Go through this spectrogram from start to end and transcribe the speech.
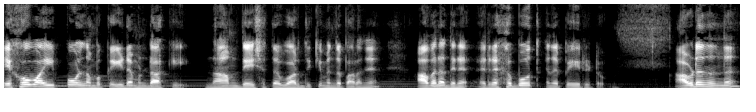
യഹോവ ഇപ്പോൾ നമുക്ക് ഇടമുണ്ടാക്കി നാം ദേശത്ത് വർദ്ധിക്കുമെന്ന് പറഞ്ഞ് അവൻ അതിന് രഹബോത്ത് എന്ന് പേരിട്ടു. അവിടെ നിന്ന്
